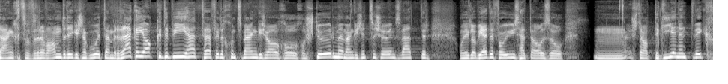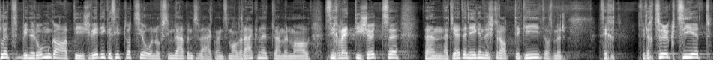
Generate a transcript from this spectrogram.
denkt, auf einer Wanderung ist noch gut, wenn man eine Regenjacke dabei hat. Vielleicht kommt es manchmal auch stürmen, manchmal ist nicht so schönes Wetter. Und ich glaube, jeder von uns hat also Strategien entwickelt, wie er umgeht in schwierigen Situationen auf seinem Lebensweg. Wenn es mal regnet, wenn man mal sich schützen will, dann hat jeder irgendeine Strategie, dass man sich vielleicht zurückzieht,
